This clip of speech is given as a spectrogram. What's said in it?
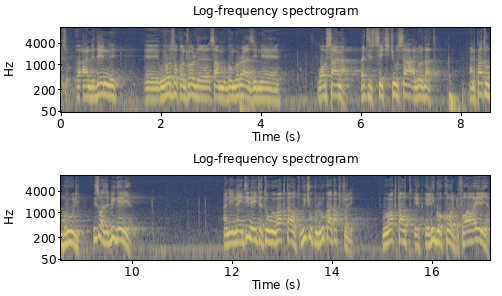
So, uh, and then uh, we also controlled uh, some Gomboras in uh, Wabusana, that is to say Kikyusa and all that, and part of Burudi. This was a big area. And in 1982, we worked out, which you could look at actually, we worked out a, a legal code for our area.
